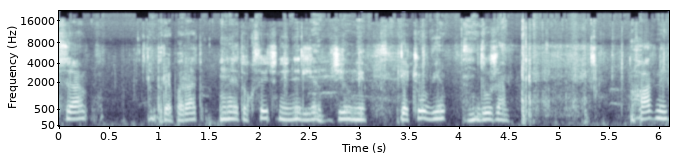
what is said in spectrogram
Це препарат не токсичний, не для бджіл, для чого він дуже гарний.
